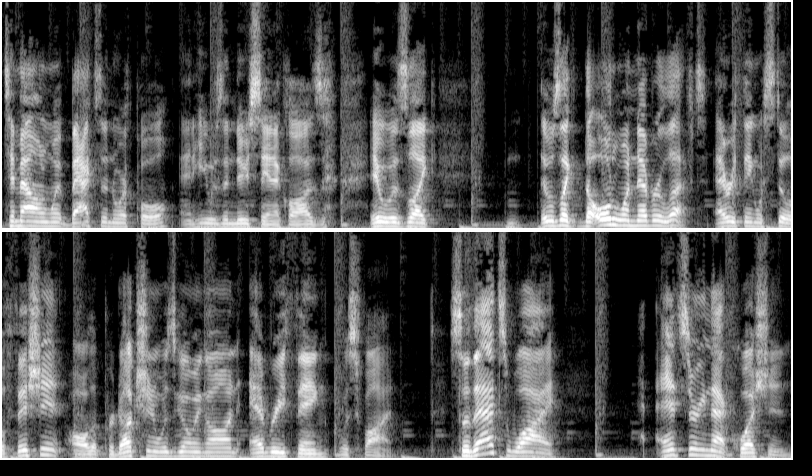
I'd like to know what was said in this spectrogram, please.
Tim Allen went back to the North Pole and he was a new Santa Claus, it was like it was like the old one never left. Everything was still efficient, all the production was going on, everything was fine. So that's why answering that question,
